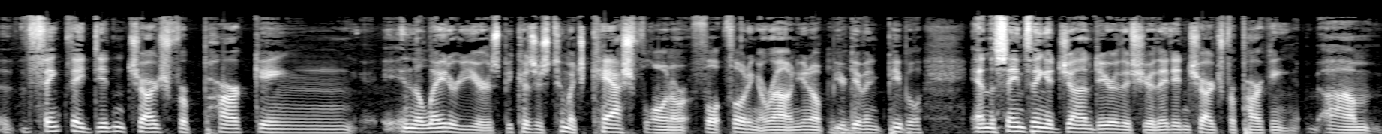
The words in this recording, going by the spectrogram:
think they didn't charge for parking in the later years because there's too much cash flowing or floating around. You know, mm -hmm. you're giving people and the same thing at John Deere this year. They didn't charge for parking. Um,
